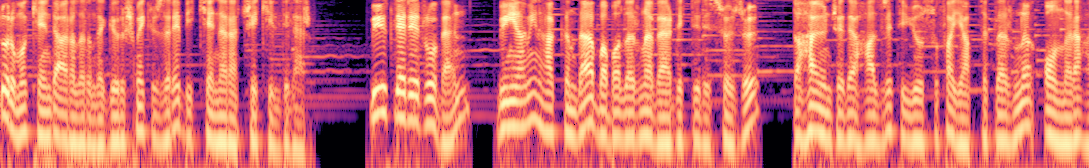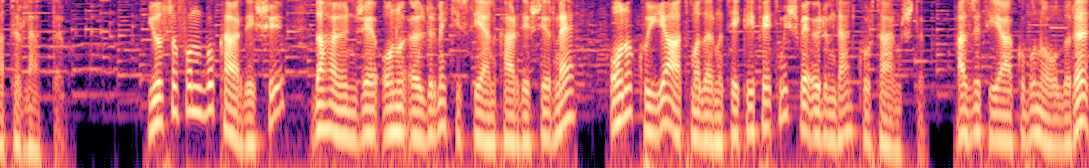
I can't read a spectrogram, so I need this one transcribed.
durumu kendi aralarında görüşmek üzere bir kenara çekildiler. Büyükleri Ruben, Bünyamin hakkında babalarına verdikleri sözü, daha önce de Hazreti Yusuf'a yaptıklarını onlara hatırlattı. Yusuf'un bu kardeşi, daha önce onu öldürmek isteyen kardeşlerine, onu kuyuya atmalarını teklif etmiş ve ölümden kurtarmıştı. Hazreti Yakub'un oğulları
